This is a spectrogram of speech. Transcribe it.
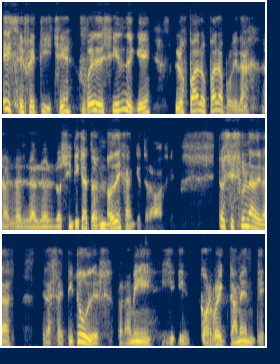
ese fetiche fue decir de que los paros para porque los sindicatos no dejan que trabajen. Entonces, una de las, de las actitudes, para mí, y, correctamente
